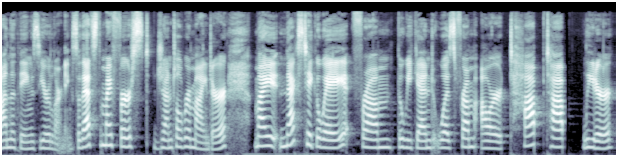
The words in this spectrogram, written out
on the things you're learning. So that's my first gentle reminder. My next takeaway from the weekend was from our top, top leader,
